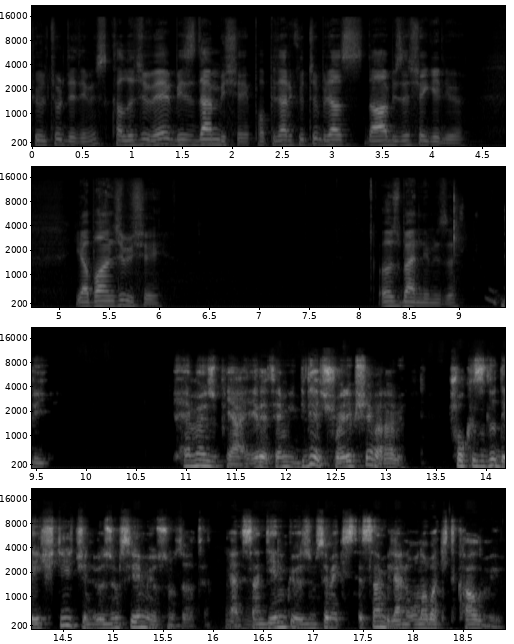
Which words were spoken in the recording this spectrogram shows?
kültür dediğimiz kalıcı ve bizden bir şey. Popüler kültür biraz daha bize şey geliyor. Yabancı bir şey. Özbenliğimize. Bir, hem öz yani evet hem bir de şöyle bir şey var abi. Çok hızlı değiştiği için özümseyemiyorsun zaten. Yani hı. sen diyelim ki özümsemek istesen bile hani ona vakit kalmıyor.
